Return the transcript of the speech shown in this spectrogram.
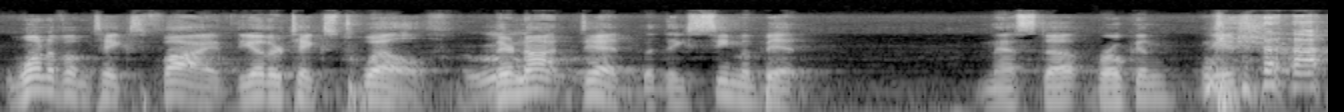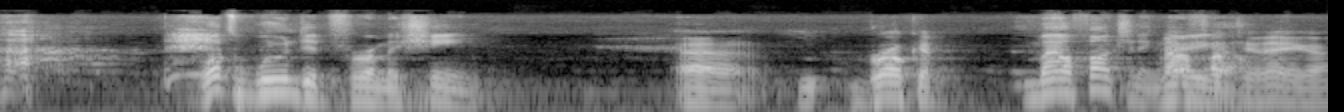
One of them takes five. The other takes twelve. They're not dead, but they seem a bit messed up, broken ish. What's wounded for a machine? Uh, broken. Malfunctioning. There you go. Malfunction. There you go.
